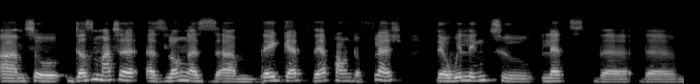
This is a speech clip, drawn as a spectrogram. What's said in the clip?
Um, so it doesn't matter as long as um, they get their pound of flesh, they're willing to let the, the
